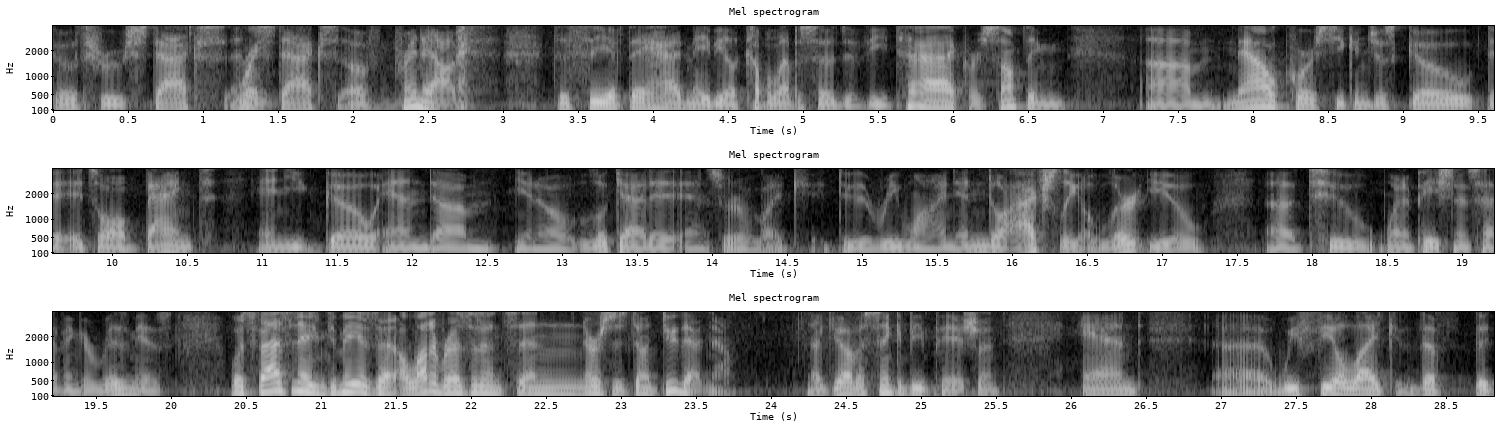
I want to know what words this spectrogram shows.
go through stacks and Right. stacks of printout to see if they had maybe a couple episodes of V-tach or something. Um, now, of course, you can just go. It's all banked, and you go and um, you know look at it and sort of like do the rewind, and they'll actually alert you uh, to when a patient is having arrhythmias. What's fascinating to me is that a lot of residents and nurses don't do that now. Like you have a syncope patient, and uh, we feel like the the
